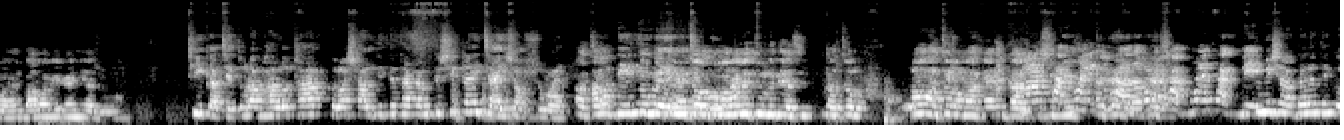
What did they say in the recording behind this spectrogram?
মা আমি বাবাকে এখানে নিয়ে আসব ঠিক আছে তোরা ভালো থাক তোরা শান্তিতে থাক আমি তো সেটাই চাই সব সময় আচ্ছা আমার দেরি তুমি হয়ে তুমি গেছে চলো তোমাকে আমি তুলে দিয়েছি চলো, চলো। মামা চলো মাকে আমি মা করে হ্যাঁ। সাবধানে থাকবে। তুমি সাবধানে থেকো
